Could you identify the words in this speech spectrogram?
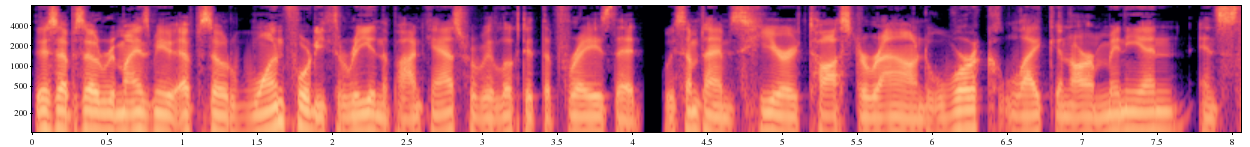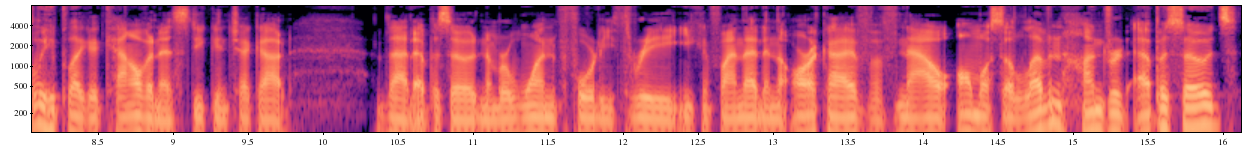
This episode reminds me of episode 143 in the podcast where we looked at the phrase that we sometimes hear tossed around work like an Arminian and sleep like a Calvinist. You can check out that episode number 143. You can find that in the archive of now almost 1100 episodes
